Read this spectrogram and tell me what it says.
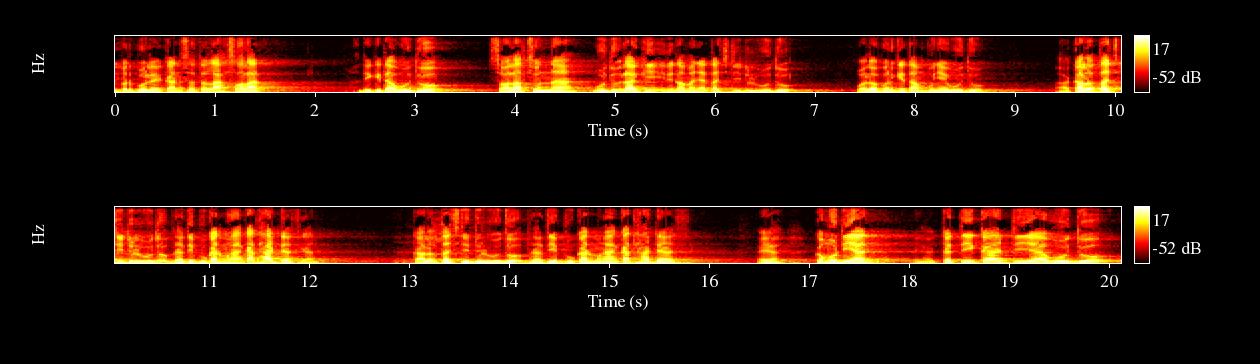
diperbolehkan setelah sholat. Jadi kita wudhu Sholat sunnah, wudhu lagi Itu namanya tajdidul wudhu Walaupun kita mempunyai wudhu Nah, kalau tajdidul wudhu berarti bukan mengangkat hadas kan? Kalau tajdidul wudhu berarti bukan mengangkat hadas. Ya. Kemudian ya, ketika dia wudhu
